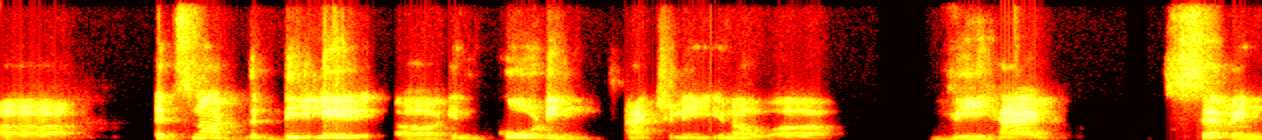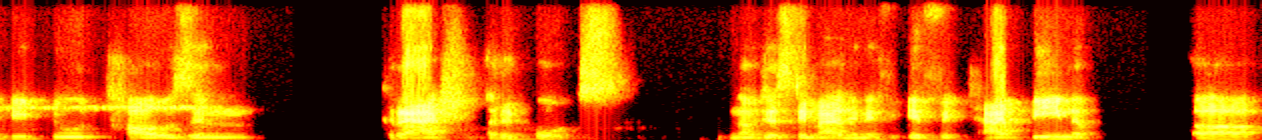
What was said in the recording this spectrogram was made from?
uh, it's not the delay uh, in coding. Actually, you know, uh, we had 72,000 crash reports. Now just imagine if, if it had been a, uh,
